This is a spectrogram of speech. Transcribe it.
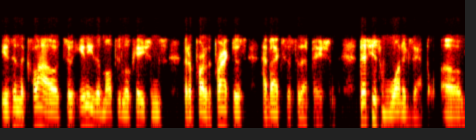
is in the cloud, so any of the multi locations that are part of the practice have access to that patient. That's just one example of,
